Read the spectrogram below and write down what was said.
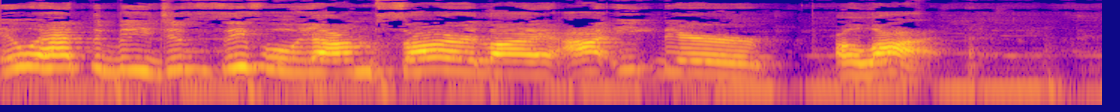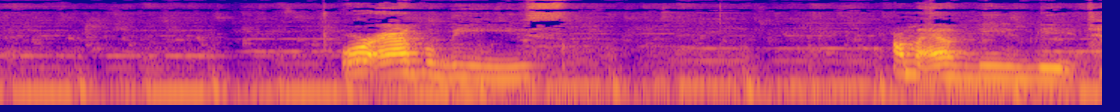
It would have to be just seafood, y'all. I'm sorry, like I eat there a lot. Or Applebee's. I'm an Applebee's bitch.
